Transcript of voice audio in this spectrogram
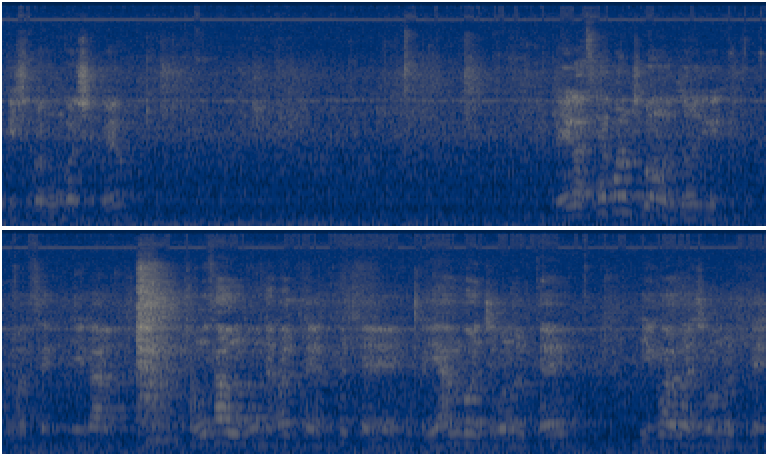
이게 집어넣은 것이고요. 얘가 세 번 집어넣어 넣어지겠죠. 아마 세, 얘가 정상 공작할 때, 할 때, 그러니까 얘 한 번 집어넣을 때, 이거 하나 집어넣을 때,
